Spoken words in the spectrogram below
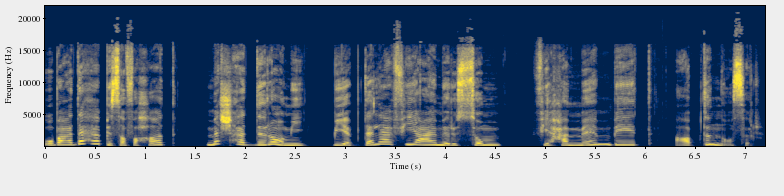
وبعدها بصفحات مشهد درامي بيبتلع فيه عامر السم في حمام بيت عبد الناصر.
